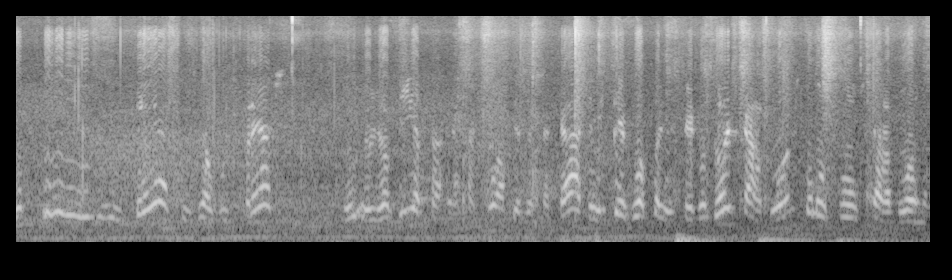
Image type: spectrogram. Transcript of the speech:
O, o, o Prestes, Augusto Prestes, eu, eu já vi essa, essa cópia dessa carta, ele pegou, ele pegou dois carbonos, colocou os carbonos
